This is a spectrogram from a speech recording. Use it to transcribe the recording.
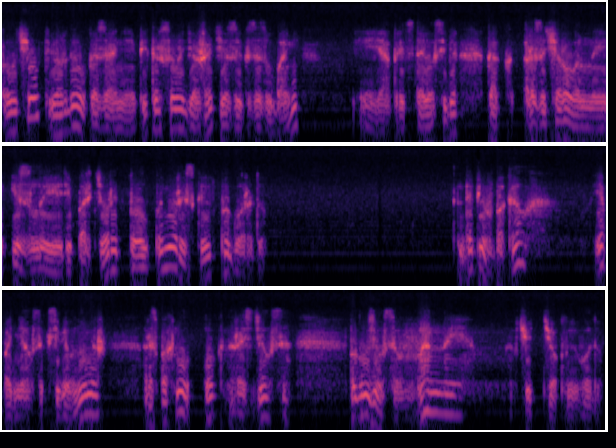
получил твердое указание Питерсона держать язык за зубами, и я представил себе, как разочарованные и злые репортеры толпами рыскают по городу. Допив бокал, я поднялся к себе в номер, распахнул окна, разделся, погрузился в ванной в чуть теплую воду.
